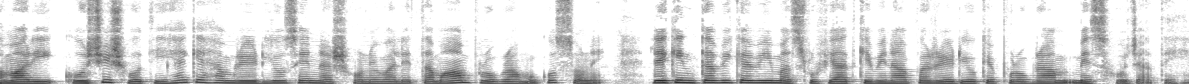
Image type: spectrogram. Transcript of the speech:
ہماری کوشش ہوتی ہے کہ ہم ریڈیو سے نش ہونے والے تمام پروگراموں کو سنیں۔ لیکن کبھی کبھی مصروفیات کی بنا پر ریڈیو کے پروگرام مس ہو جاتے ہیں۔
